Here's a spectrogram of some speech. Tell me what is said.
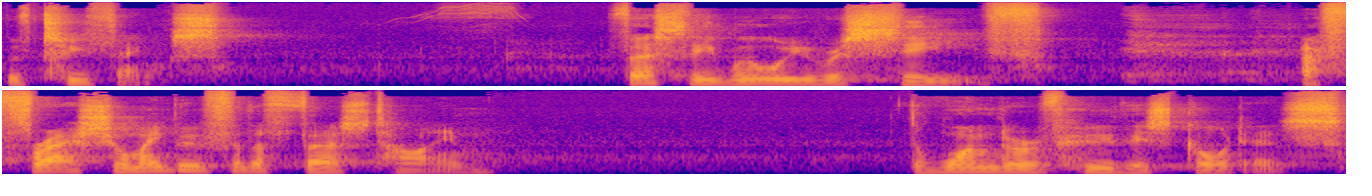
with two things. Firstly, will we receive afresh, or maybe for the first time, the wonder of who this God is?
